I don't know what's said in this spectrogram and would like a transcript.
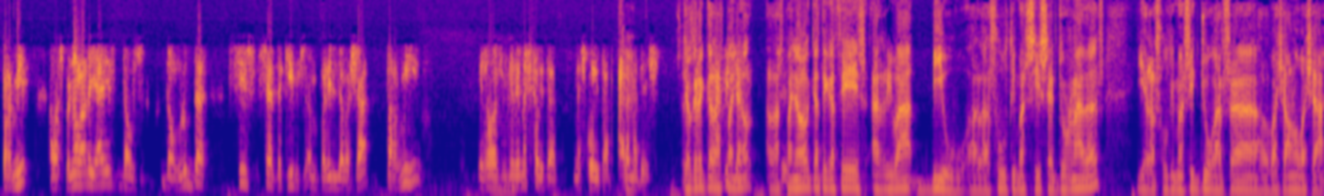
Per mi, l'Espanyol ara ja és dels, del grup de 6-7 equips en perill de baixar. Per mi, és l'equip que té més qualitat, més qualitat, ara mateix. Jo crec que l'Espanyol l'Espanyol el que té que fer és arribar viu a les últimes 6-7 jornades i a les últimes 6 jugar-se el baixar o no baixar.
